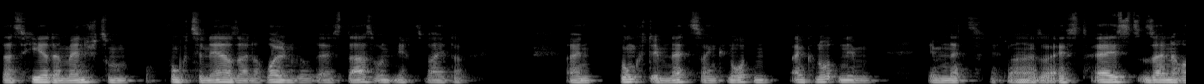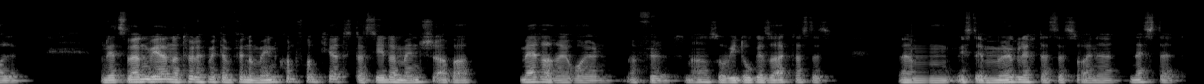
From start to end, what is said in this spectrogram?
dass hier der Mensch zum Funktionär seiner Rollen wird. Er ist das und nichts weiter. Ein Punkt im Netz, ein Knoten, ein Knoten im, im Netz, nicht wahr? Also er ist, er ist seine Rolle. Und jetzt werden wir natürlich mit dem Phänomen konfrontiert, dass jeder Mensch aber mehrere Rollen erfüllt. Ne? So wie du gesagt hast, es ähm, ist eben möglich, dass es so eine Nested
